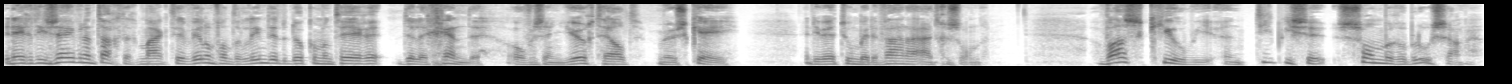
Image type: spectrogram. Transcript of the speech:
In 1987 maakte Willem van der Linden de documentaire De Legende... over zijn jeugdheld Musquet. En die werd toen bij de VARA uitgezonden. Was QB een typische sombere blueszanger?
